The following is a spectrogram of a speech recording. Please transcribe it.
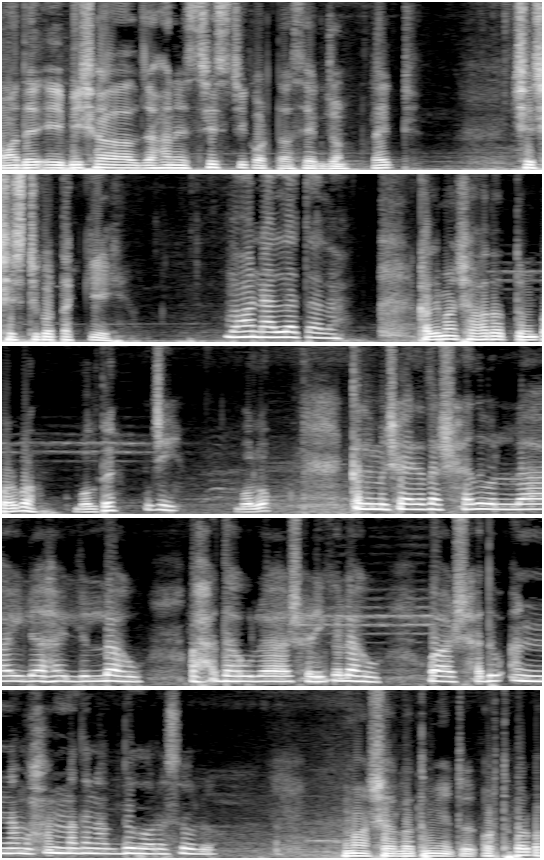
আমাদের এই বিশাল জাহানের সৃষ্টিকর্তা আছে একজন রাইট? সে সৃষ্টিকর্তা কে? মহান আল্লাহ তালা কালিমা শাহাদাত তুমি পারবা? বলতে? জি। বলো। কালিমা শাহাদাত আশহাদু আল্লা ইলাহা ইল্লাল্লাহু ওয়াহদাহু লা শারীকা লাহু ওয়া আশহাদু আন্না মুহাম্মাদান আবদুহু ওয়া রাসূলুহু। মাশাআল্লাহ তুমি এটার অর্থ পারবা?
